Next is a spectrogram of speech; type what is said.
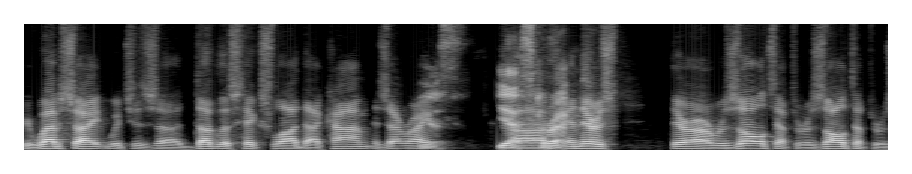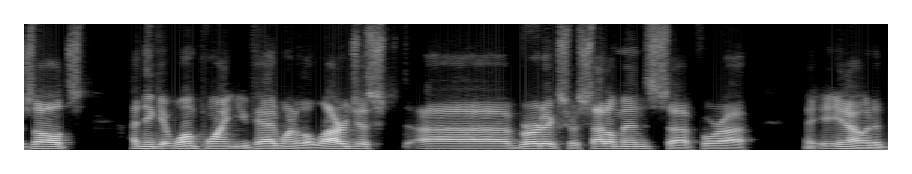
your website, which is uh, douglashickslaw.com. Is that right? Yes. Yes, uh, correct. And there's there are results after results after results. I think at one point you've had one of the largest uh, verdicts or settlements uh, for a you know an,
